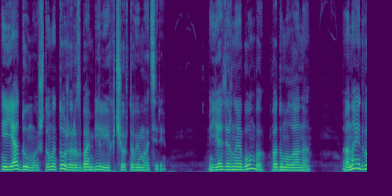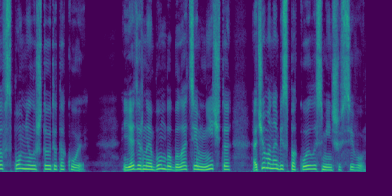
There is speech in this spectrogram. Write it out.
И я думаю, что мы тоже разбомбили их к чертовой матери. «Ядерная бомба?» — подумала она. Она едва вспомнила, что это такое. Ядерная бомба была тем нечто, о чем она беспокоилась меньше всего.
